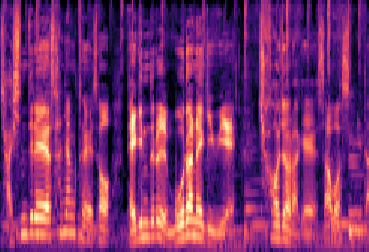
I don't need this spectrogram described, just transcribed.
자신들의 사냥터에서 백인들을 몰아내기 위해 처절하게 싸웠습니다.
